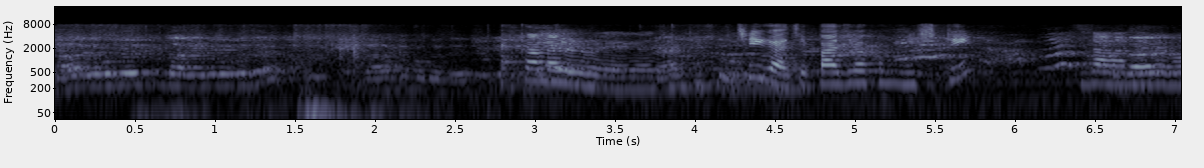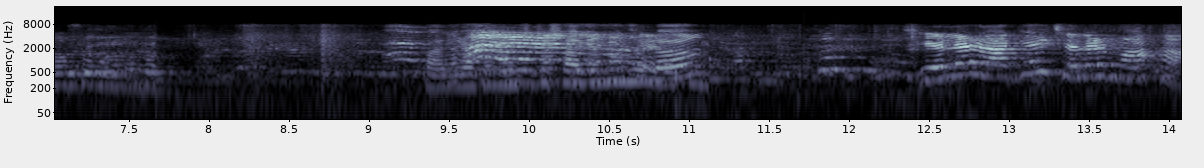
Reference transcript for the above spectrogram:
দাদাকে বকে দে দাদাকে বকে দে দাদাকে বকে দে কালারের হয়ে গেছে একই তো ঠিক আছে পাঁচ রকম মিষ্টি। পাঁচ রকম মিষ্টি সাজানো হলো। ছেলের আগে ছেলের মাখা।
